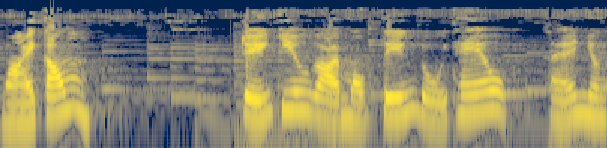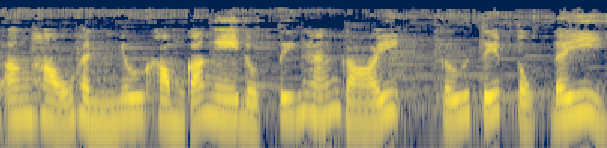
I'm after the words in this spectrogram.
Ngoại công! Truyện chiêu gọi một tiếng đuổi theo, thế nhưng ân hậu hình như không có nghe được tiếng hắn gọi, cứ tiếp tục đi.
